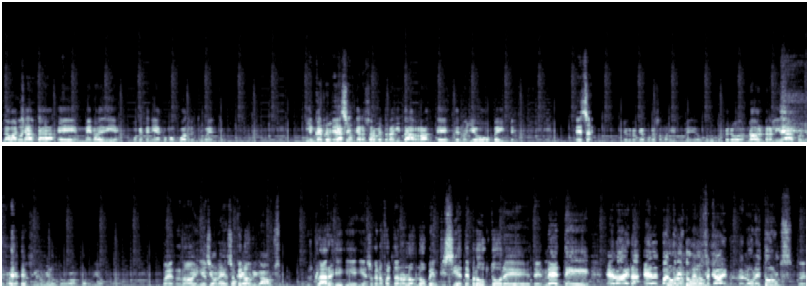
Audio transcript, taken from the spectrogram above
La bachata en menos de 10, porque tenía como 4 instrumentos. Y Michael Jackson, así. que era solamente una guitarra, este, nos llevó 20. Exacto. Yo creo que es porque somos medio brutos. Pero no, en realidad, coño, un reggaetón en 5 minutos, por Dios. Bueno, no, 10 y eso, millones y de que no- obligados. Claro, y, eso que nos faltaron los, los 27 productores de Neti, el Aira, el patrón, Looney no sé qué, Looney Tunes. Eh,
